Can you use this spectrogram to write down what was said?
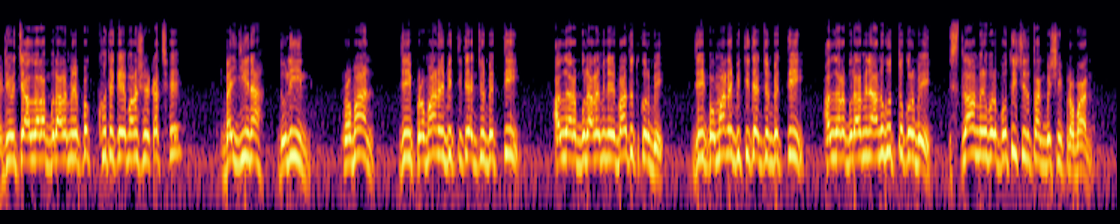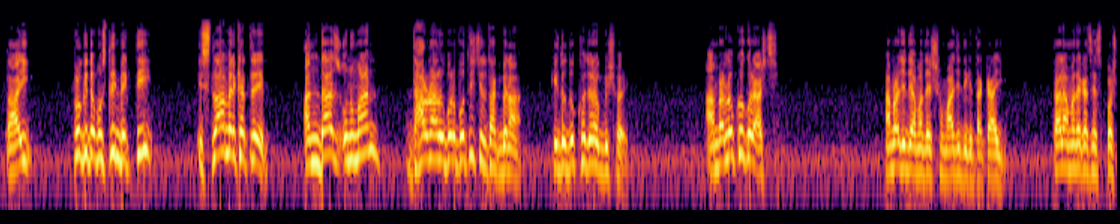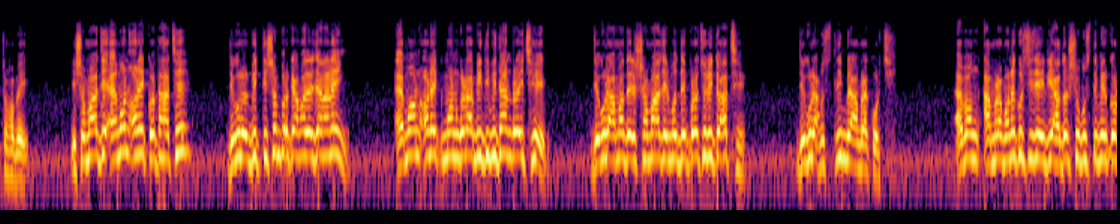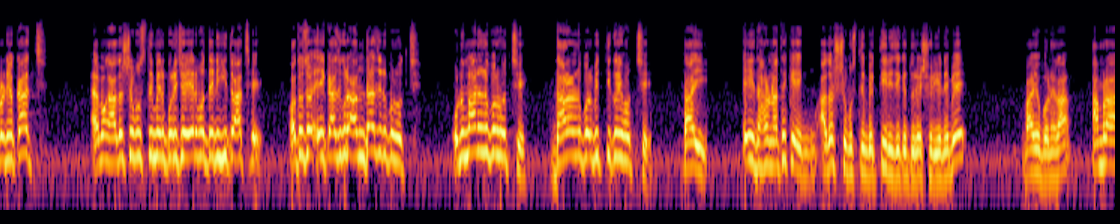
এটি হচ্ছে আল্লাহ রাবুল আলমিনের পক্ষ থেকে মানুষের কাছে বাইজিনা, দলিল, প্রমাণ। যেই প্রমাণের ভিত্তিতে একজন ব্যক্তি আল্লাহ রাবুল আলমিনের ইবাদত করবে, যেই প্রমাণের ভিত্তিতে একজন ব্যক্তি আল্লাহ রাবুল আলমিনের আনুগত্য করবে, ইসলামের উপর প্রতিষ্ঠিত থাকবে সেই প্রমাণ। তাই প্রকৃত মুসলিম ব্যক্তি ইসলামের ক্ষেত্রে আন্দাজ, অনুমান, ধারণার উপর প্রতিষ্ঠিত থাকবে না। কিন্তু দুঃখজনক বিষয়, আমরা লক্ষ্য করে আসছি। আমরা যদি আমাদের সমাজের দিকে তাকাই, তাহলে আমাদের কাছে স্পষ্ট হবে যে সমাজে এমন অনেক কথা আছে যেগুলোর বৃত্তি সম্পর্কে আমাদের জানা নেই। এমন অনেক মন গড়া বিধিবিধান রয়েছে, যেগুলো আমাদের সমাজের মধ্যে প্রচলিত আছে, যেগুলো মুসলিমরা আমরা করছি। এবং আমরা মনে করছি যে এটি আদর্শ মুসলিমের করণীয় কাজ, এবং আদর্শ মুসলিমের পরিচয় এর মধ্যে নিহিত আছে। অথচ এই কাজগুলো আন্দাজের উপর হচ্ছে, অনুমানের উপর হচ্ছে, ধারণার উপর ভিত্তি করে হচ্ছে। তাই এই ধারণা থেকে আদর্শ মুসলিম ব্যক্তি নিজেকে দূরে সরিয়ে নেবে। ভাই বোনেরা, আমরা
